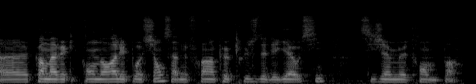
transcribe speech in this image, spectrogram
Euh, comme avec quand on aura les potions, ça nous fera un peu plus de dégâts aussi, si je ne me trompe pas.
